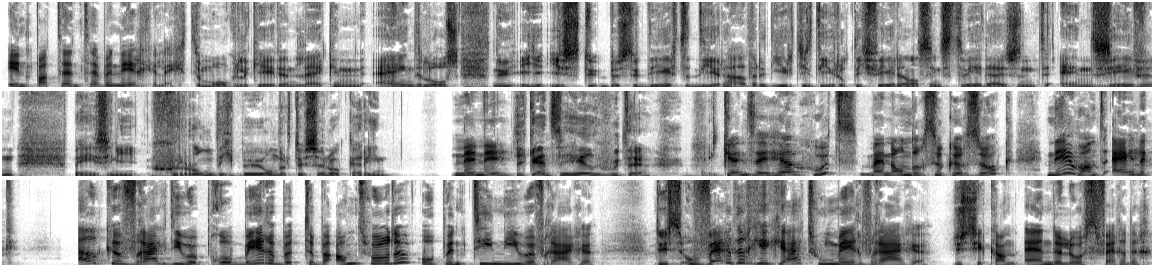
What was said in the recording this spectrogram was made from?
één patent hebben neergelegd. De mogelijkheden lijken eindeloos. Nu, je, je stu- bestudeert die raderdiertjes, die rotiferen al sinds 2007. Ben je ze niet grondig beu ondertussen ook, Karin? Nee, nee. Je kent ze heel goed, hè? Ik ken ze heel goed, mijn onderzoekers ook. Nee, want eigenlijk elke vraag die we proberen be- te beantwoorden, opent tien nieuwe vragen. Dus hoe verder je gaat, hoe meer vragen. Dus je kan eindeloos verder.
